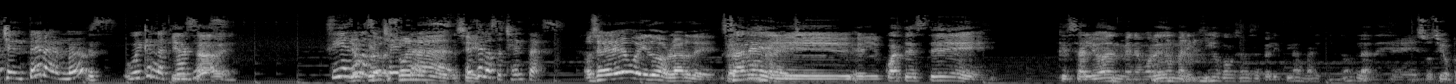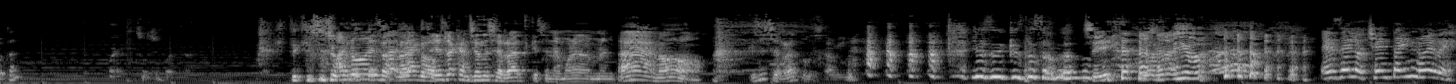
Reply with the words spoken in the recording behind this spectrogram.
ochentera, ¿no? Es- Weekend at ¿Quién Bernie's. sabe? Sí, es de Yo los creo- ochentas. suena- sí. Es de los ochentas. O sea, he oído hablar de... Sale el, el cuate este que salió en Me enamoré de un maniquí, ¿o ¿cómo se llama esa película? Maniquí, ¿no? La de... Eh, ¿Sociópata? Bueno, sociópata. ¿De qué sociópata Ah, no, es la, la- hablando? es la canción de Serrat que se enamora de un Ah, no. ¿Es de Serrat o de Sabina? Yo sé de qué estás hablando. Sí. Dios mío. Es del 89.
